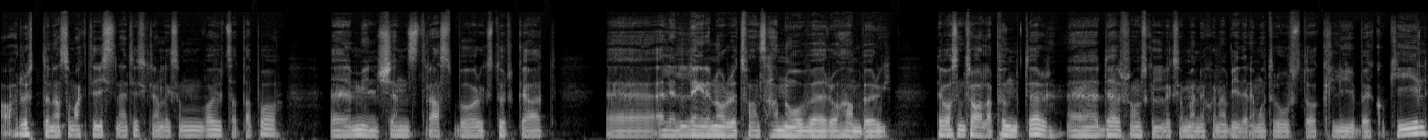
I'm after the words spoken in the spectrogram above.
ja, rutterna som aktivisterna i Tyskland liksom var utsatta på. Eh, München, Strasbourg, Stuttgart, eh, eller längre norrut fanns Hannover och Hamburg. Det var centrala punkter. Eh, därifrån skulle liksom människorna vidare mot Rostock, Lübeck och Kiel,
